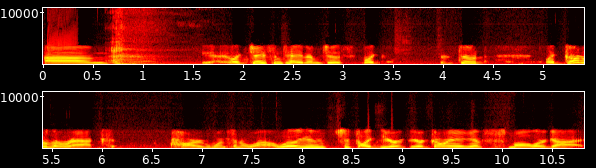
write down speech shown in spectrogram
Um, yeah, like Jayson Tatum, just like, dude, like go to the rack hard once in a while, will you? Just like you're you're going against smaller guys.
